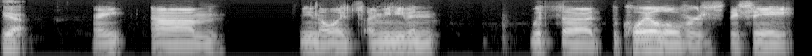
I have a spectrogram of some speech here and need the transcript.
Yeah. right? Um, you know, it's I mean even with uh, the coilovers, they say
